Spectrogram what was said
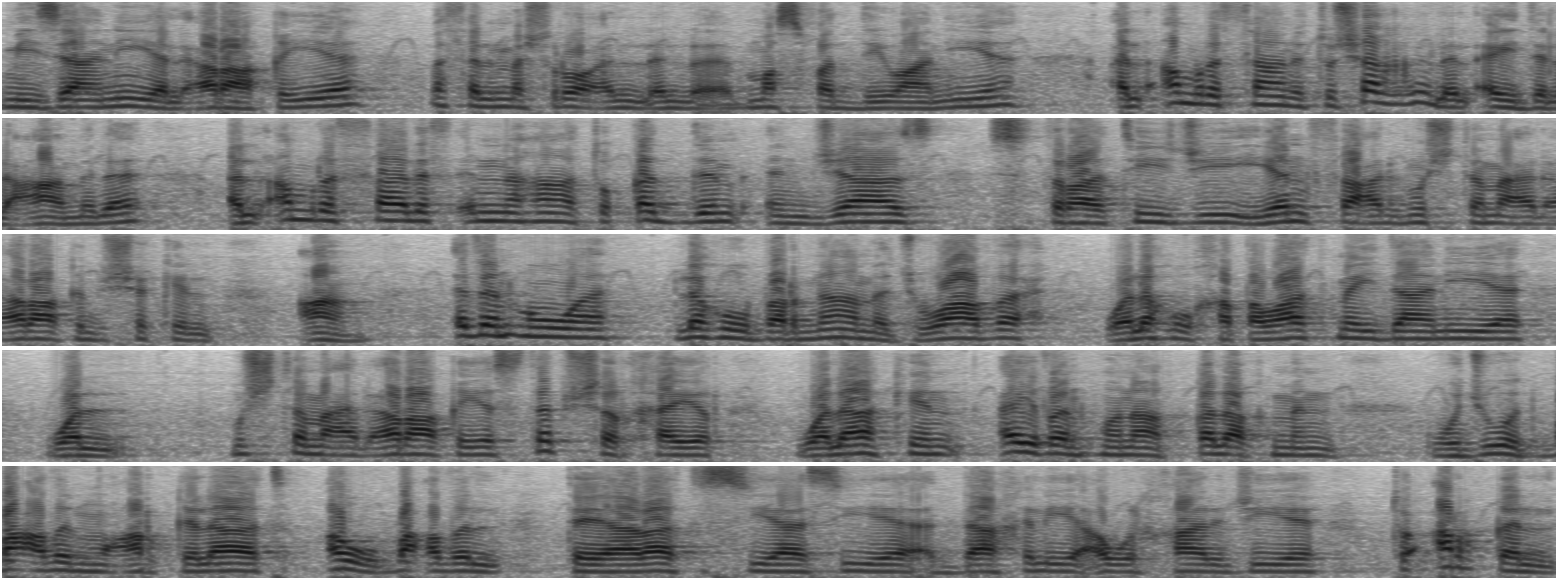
الميزانية العراقية مثل مشروع ال- ال- المصفى الديوانية. الأمر الثاني تشغل الأيدي العاملة. الأمر الثالث أنها تقدم إنجاز استراتيجي ينفع المجتمع العراقي بشكل عام إذا هو له برنامج واضح وله خطوات ميدانية والمجتمع العراقي يستبشر خير ولكن أيضا هناك قلق من وجود بعض المعرقلات أو بعض التيارات السياسية الداخلية أو الخارجية تعرقل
